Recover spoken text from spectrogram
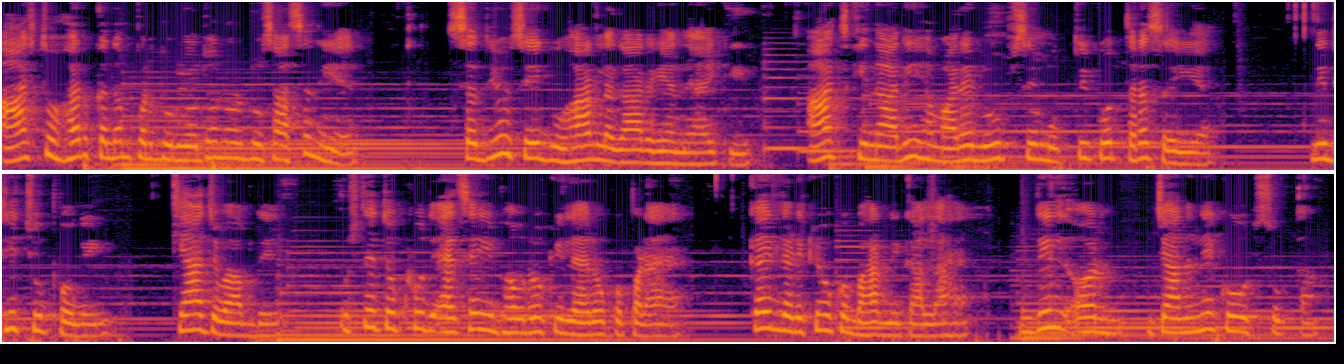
आज तो हर कदम पर दुर्योधन और दुशासन ही है। सदियों से गुहार लगा रही है न्याय की। आज की नारी हमारे रूप से मुक्ति को तरस रही है। निधि चुप हो गई। क्या जवाब दे? उसने तो खुद ऐसे ही भवरों की लहरों को पढ़ा है। कई लड़कियों को बाहर निकाला है। दिल और जानने को उत्सुक था।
